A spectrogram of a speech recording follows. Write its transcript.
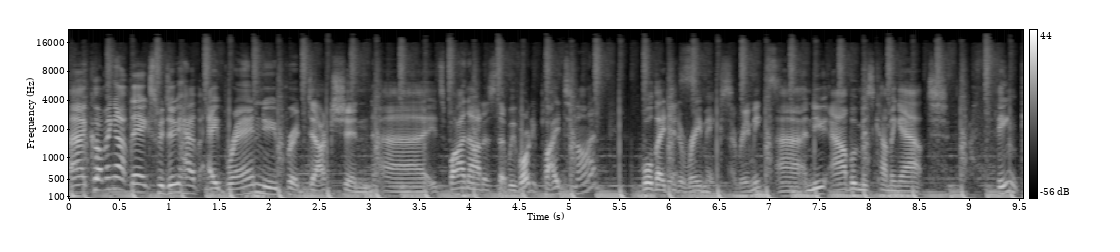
Uh, coming up next, we do have a brand new production. Uh, it's by an artist that we've already played tonight. Well, they did a remix. A remix? Uh, a new album is coming out, I think,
